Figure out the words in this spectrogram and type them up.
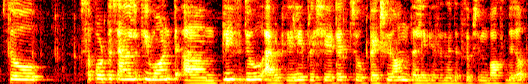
So support the channel if you want, um, please do. I would really appreciate it through Patreon. The link is in the description box below.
